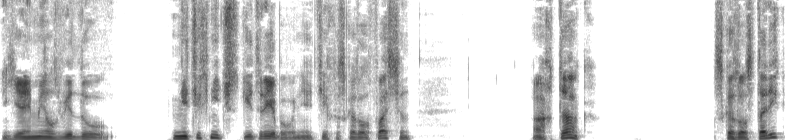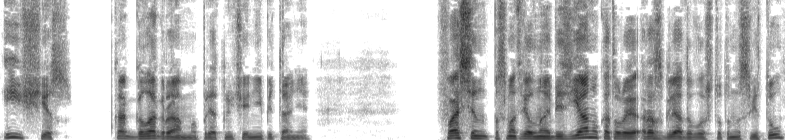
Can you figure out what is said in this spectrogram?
Я имел в виду не технические требования, тихо сказал Фасин. Ах, так, сказал старик и исчез, как голограмма при отключении питания. Фасин посмотрел на обезьяну, которая разглядывала что-то на свету.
